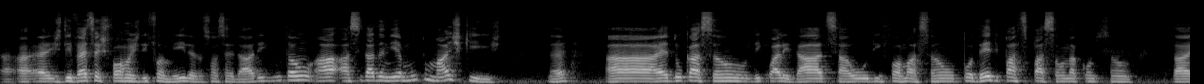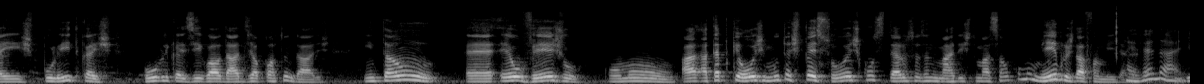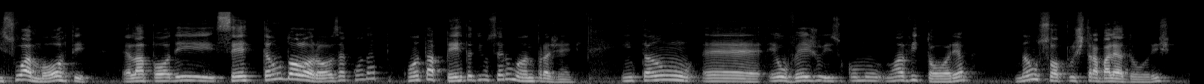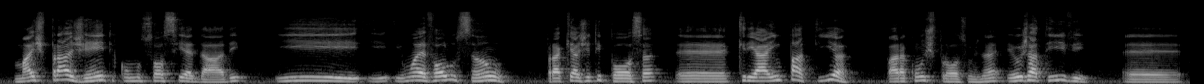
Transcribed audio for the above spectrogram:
as diversas formas de família na sociedade. Então, a, a cidadania é muito mais que isso. Né? A educação de qualidade, saúde, informação, o poder de participação na condução das políticas públicas e igualdades e oportunidades. Então, é, eu vejo como. Até porque hoje muitas pessoas consideram seus animais de estimação como membros da família. É né? verdade. E sua morte ela pode ser tão dolorosa quanto a, quanto a perda de um ser humano para a gente. Então, é, eu vejo isso como uma vitória, não só para os trabalhadores, mas para a gente como sociedade e, e, uma evolução para que a gente possa é, criar empatia para com os próximos, né? Eu já tive é,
